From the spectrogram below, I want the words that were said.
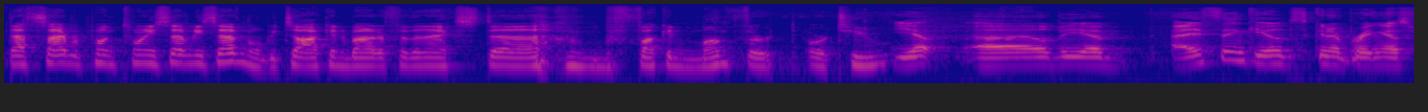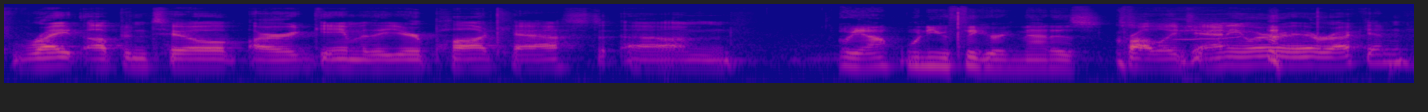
That's Cyberpunk 2077. We'll be talking about it for the next uh, fucking month or, or two. Yep, uh, it'll be a. I think it's going to bring us right up until our Game of the Year podcast. Um, Oh yeah, when are you figuring that is? probably January, I reckon.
